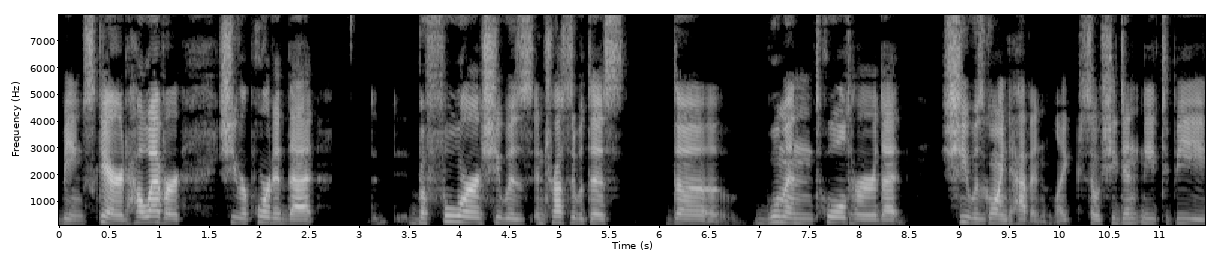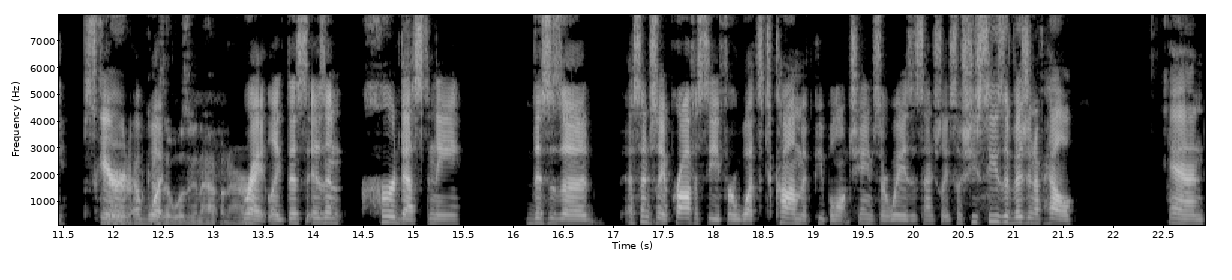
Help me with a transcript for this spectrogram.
being scared. However, she reported that before she was entrusted with this, the woman told her that she was going to heaven. Like so, she didn't need to be scared of what it wasn't gonna happen to her. Right, like this isn't her destiny. This is a essentially a prophecy for what's to come if people don't change their ways essentially. So she sees a vision of hell and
